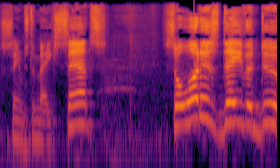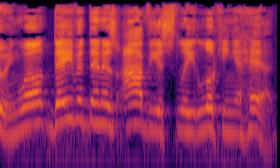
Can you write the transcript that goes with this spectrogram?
Seems to make sense. So, what is David doing? Well, David then is obviously looking ahead.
